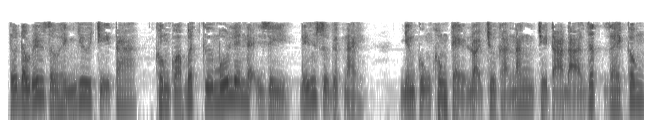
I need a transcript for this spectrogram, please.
từ đầu đến giờ hình như chị ta không có bất cứ mối liên hệ gì đến sự việc này, nhưng cũng không thể loại trừ khả năng chị ta đã rất dày công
